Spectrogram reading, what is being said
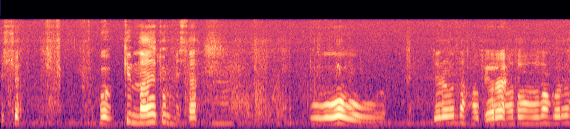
Еще. О, ким надо тур места? О, о, о. Деревда, Yürü. хатон, хатон, хатон, көрө.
